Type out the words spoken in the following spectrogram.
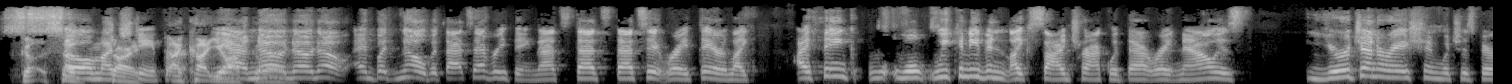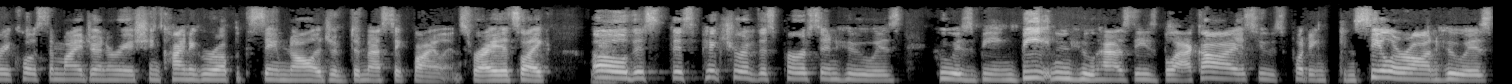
so, so, much sorry, deeper. I cut you yeah, off. no, ahead. no, no. And but no, but that's everything. That's that's that's it right there. Like I think well, we can even like sidetrack with that right now. Is your generation, which is very close to my generation, kind of grew up with the same knowledge of domestic violence, right? It's like right. oh this this picture of this person who is who is being beaten who has these black eyes who's putting concealer on who is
